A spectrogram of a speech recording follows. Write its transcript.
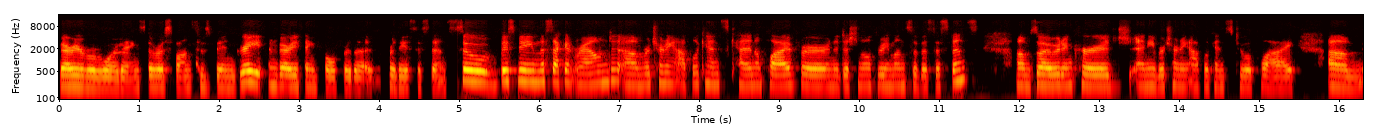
very rewarding. So the response has been great and very thankful for the for the assistance. So this being the second round, um, returning applicants can apply for an additional three months of assistance. Um, so I would encourage any returning applicants to apply. Um,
